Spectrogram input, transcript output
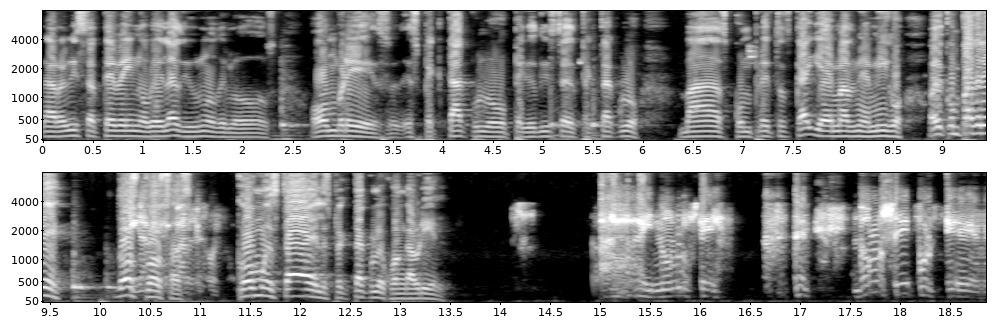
la revista TV y Novela de uno de los hombres espectáculo, periodista de espectáculo más completos que hay y además mi amigo. Oye, compadre, dos cosas. ¿Cómo está el espectáculo de Juan Gabriel? Ay, no lo sé. no lo sé porque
